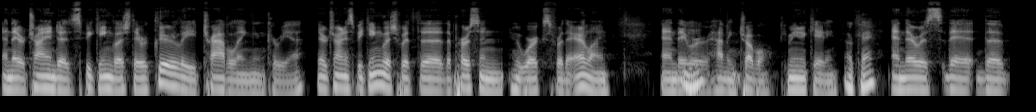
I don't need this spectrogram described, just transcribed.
and they were trying to speak English. They were clearly traveling in Korea. They were trying to speak English with the, the person who works for the airline, and they were mm-hmm. having trouble communicating. Okay. And there was the the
